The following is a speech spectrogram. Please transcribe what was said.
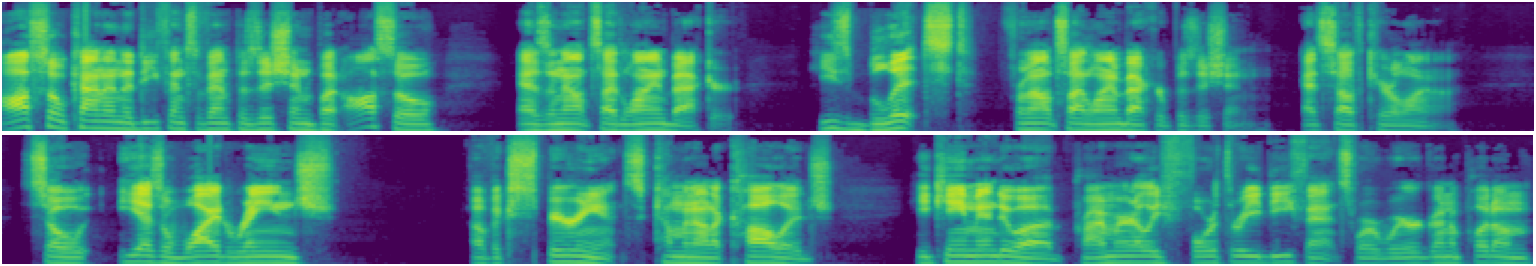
Also kind of in a defensive end position, but also as an outside linebacker. He's blitzed from outside linebacker position at South Carolina. So he has a wide range of experience coming out of college. He came into a primarily 4 3 defense where we're going to put him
